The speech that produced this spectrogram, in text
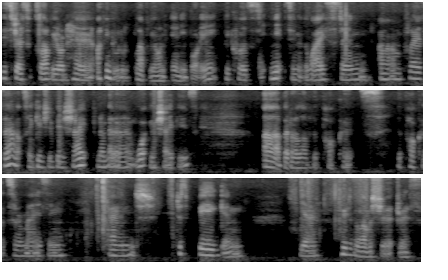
this dress looks lovely on her. I think it would look lovely on anybody because it nips in at the waist and um, flares out. So it gives you a bit of shape no matter what your shape is. Uh, but I love the pockets. The pockets are amazing and just big and yeah, who doesn't love a shirt dress?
